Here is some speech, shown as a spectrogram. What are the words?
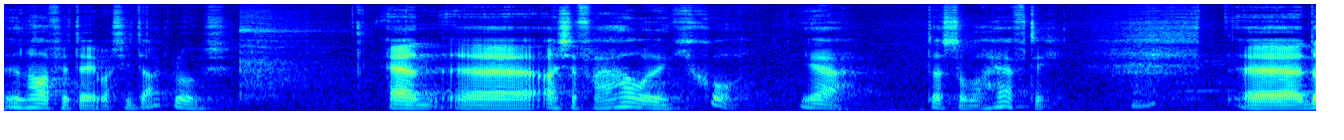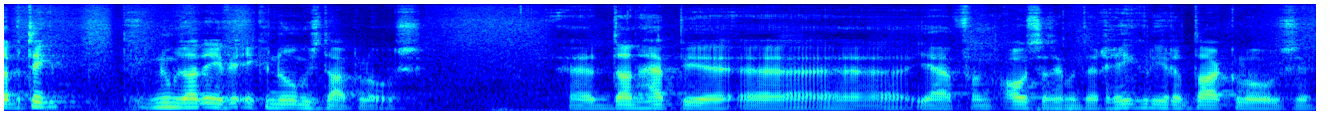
een half jaar tijd was hij dakloos. En als je het verhaal hoort, denk je, goh, ja, dat is toch wel heftig. Dat betekent, ik noem dat even economisch dakloos. Eh, dan heb je eh, ja, van oudsher zeg maar, de reguliere daklozen.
